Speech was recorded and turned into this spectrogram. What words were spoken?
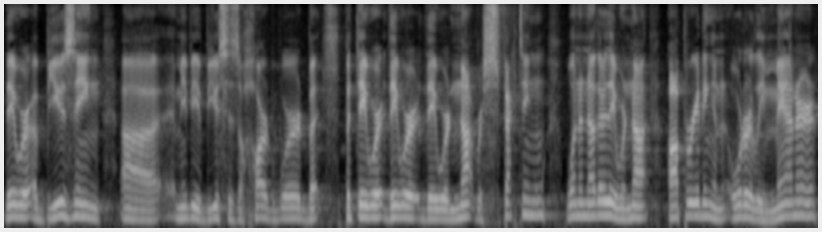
They were abusing, uh, maybe abuse is a hard word, but, but they, were, they, were, they were not respecting one another. They were not operating in an orderly manner.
